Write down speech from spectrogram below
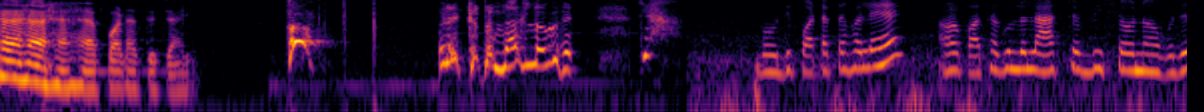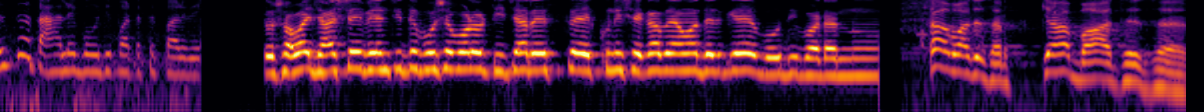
হ্যাঁ হ্যাঁ হ্যাঁ হ্যাঁ পটাতে চাই। আরে খতরনাক লোক বৌদি পটাতে হলে আমার কথাগুলো লাস্ট অব্দি শোনো বুঝেছ? তাহলে বৌদি পটাতে পারবে। তো সবাই ঝাঁসেই বেঞ্চিতে বসে পড়ো টিচার এসছে এক্ষুনি শেখাবে আমাদেরকে বৌদি পাঠানো। স্যার ক্যা বাত স্যার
